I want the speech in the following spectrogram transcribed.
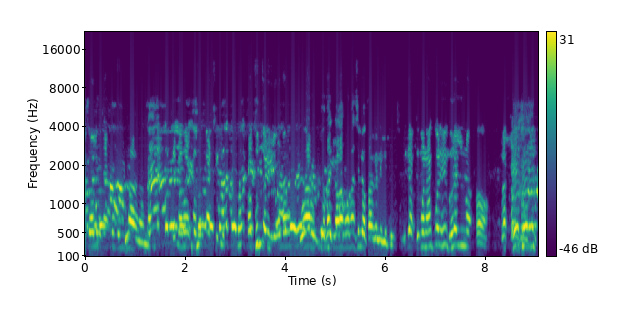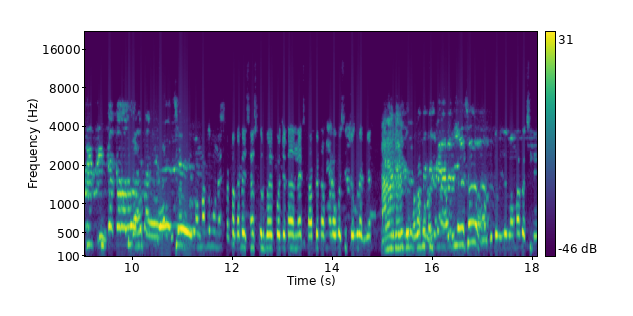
কল ছিল। বাঁধা ছিল তাকে লেগে দিয়েছে এটা তোমার আগ করে ঘুরে নিল হ্যাঁ লম্বা করব না ছোট কাটে শেষ করব। এরপর যেটা নেক্সট আপডেট আপনারা অবশ্যই চোখ রাখবেন। লম্বা করছি না।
